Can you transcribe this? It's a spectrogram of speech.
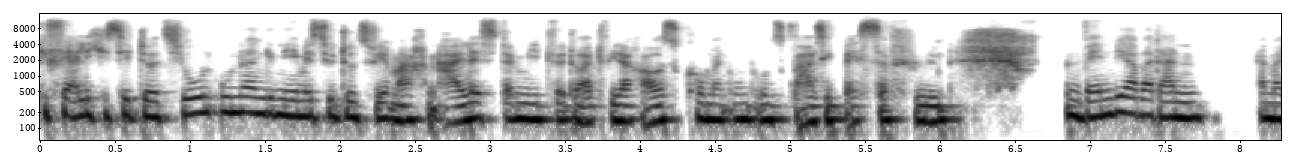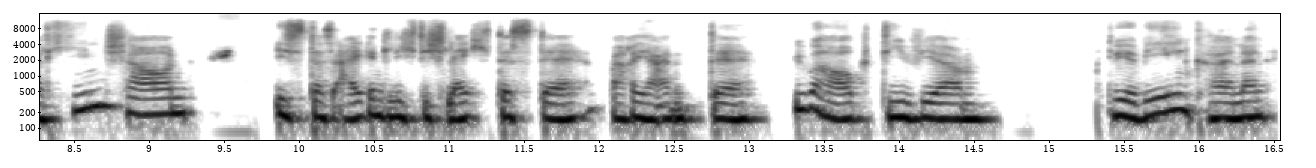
gefährliche Situation, unangenehme Situation, wir machen alles, damit wir dort wieder rauskommen und uns quasi besser fühlen. Und wenn wir aber dann einmal hinschauen, ist das eigentlich die schlechteste Variante überhaupt, die wir, die wir wählen können,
